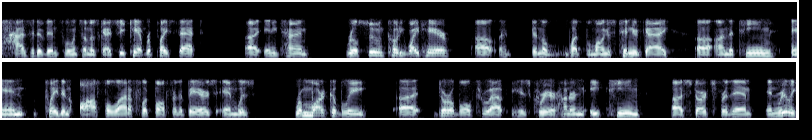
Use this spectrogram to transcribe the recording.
positive influence on those guys. So you can't replace that uh, anytime real soon. Cody Whitehair uh, had been the what the longest tenured guy uh, on the team and played an awful lot of football for the Bears and was remarkably uh, durable throughout his career. 118 uh, starts for them, and really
